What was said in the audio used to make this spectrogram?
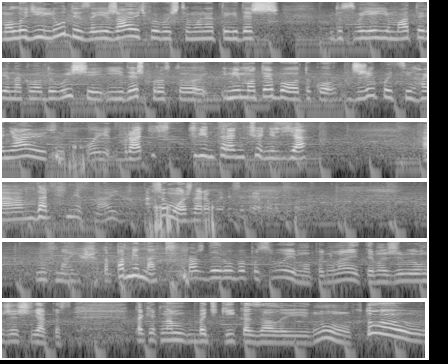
молоді люди заїжджають, вибачте, мене ти йдеш до своєї матері на кладовище і йдеш просто і мимо тебе отако джипи ці ганяють. Ой, брать из Твинтера ничего нельзя. А дальше не знаю. А що можна робити? Що треба робити? Не знаю, що там помінати. Кожен робить по-своєму, розумієте? Ми живемо же ж якось. Так як нам батьки казали, ну, хто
